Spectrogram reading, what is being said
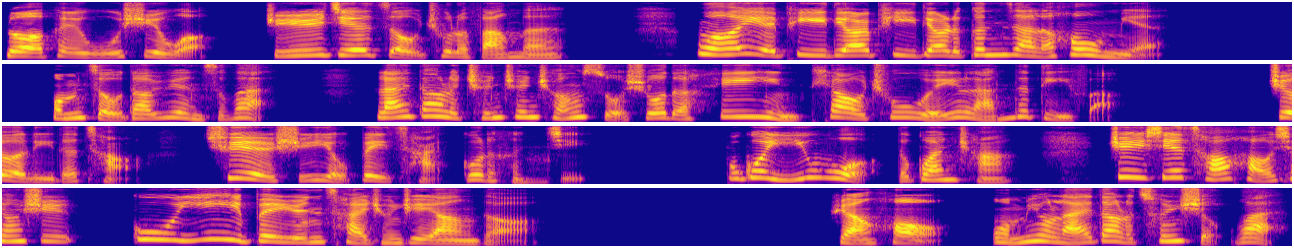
洛佩无视我，直接走出了房门。我也屁颠屁颠的跟在了后面。我们走到院子外。来到了陈晨成所说的黑影跳出围栏的地方，这里的草确实有被踩过的痕迹，不过以我的观察，这些草好像是故意被人踩成这样的。然后我们又来到了村舍外，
